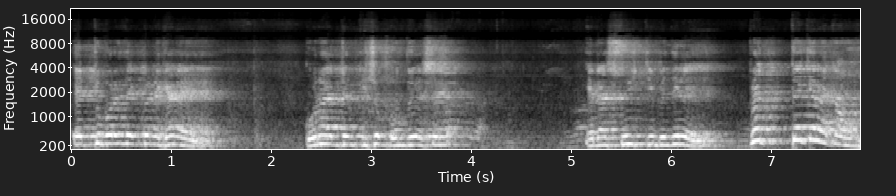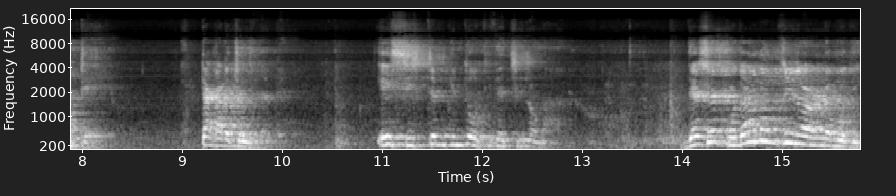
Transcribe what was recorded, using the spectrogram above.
একটু পরে দেখবেন এখানে কোনো একজন কৃষক বন্ধু এসে এটা সুইচ টিপে দিলে প্রত্যেকের অ্যাকাউন্টে টাকাটা চলে যাবে। এই সিস্টেম কিন্তু অতীতে ছিল না। দেশের প্রধানমন্ত্রী নরেন্দ্র মোদী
